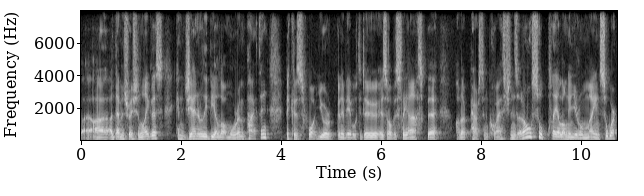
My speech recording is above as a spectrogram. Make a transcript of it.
a, a, demonstration like this can generally be a lot more impacting because what you're going to be able to do is obviously ask the other person questions and also play along in your own mind. So we're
